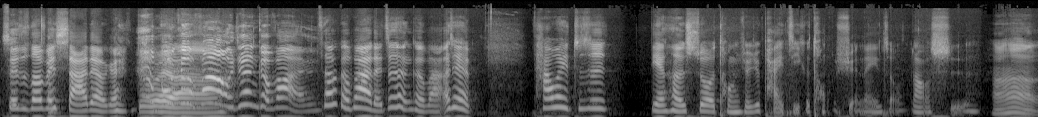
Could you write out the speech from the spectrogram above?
随时都被杀掉，感觉对可怕，啊，我觉得很可怕欸。超可怕的，真的很可怕。而且他会就是联合所有同学去排挤一个同学那一种老师，啊，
